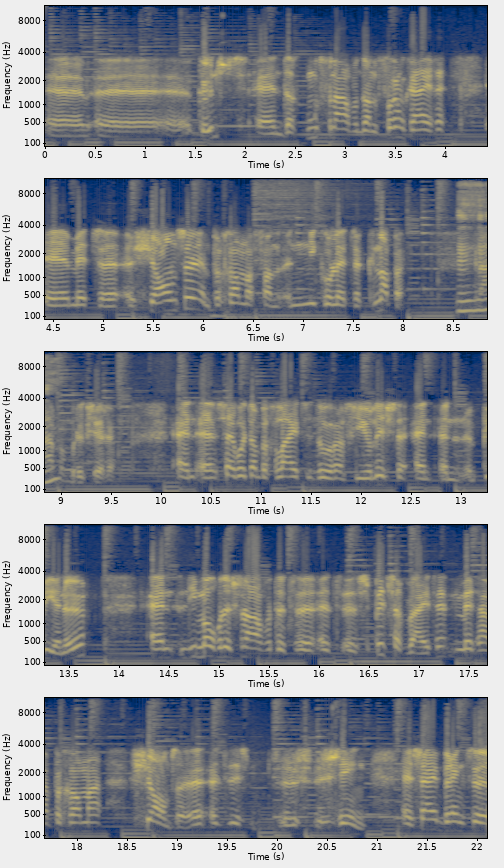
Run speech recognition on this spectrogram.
eh, eh, kunst. En dat moet vanavond dan vorm krijgen met Chance, een programma van Nicolette Knappen. Knappen moet ik zeggen. En zij wordt dan begeleid door een violiste en een, een pianeur. En die mogen dus vanavond het, het, eh, spits afbijten met haar programma Chante. Het is zing. En zij brengt eh,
